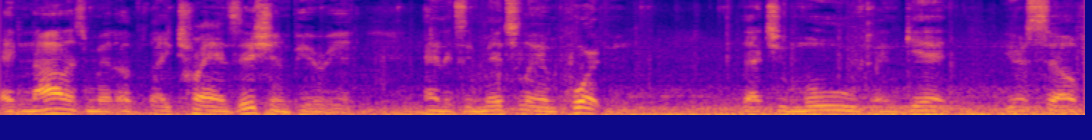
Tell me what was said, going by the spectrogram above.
acknowledgement of a transition period and it's immensely important that you move and get yourself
